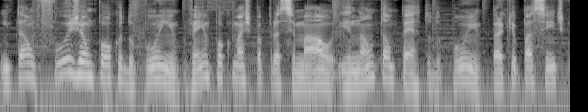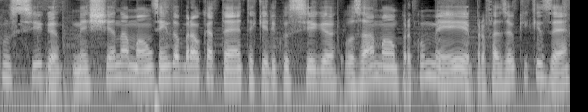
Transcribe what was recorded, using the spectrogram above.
Então, fuja um pouco do punho, venha um pouco mais para proximal e não tão perto do punho, para que o paciente consiga mexer na mão sem dobrar o catéter, que ele consiga usar a mão para comer, para fazer o que quiser,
